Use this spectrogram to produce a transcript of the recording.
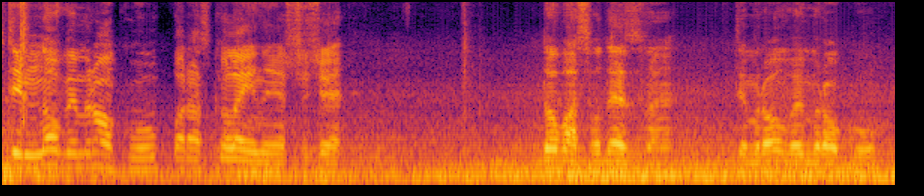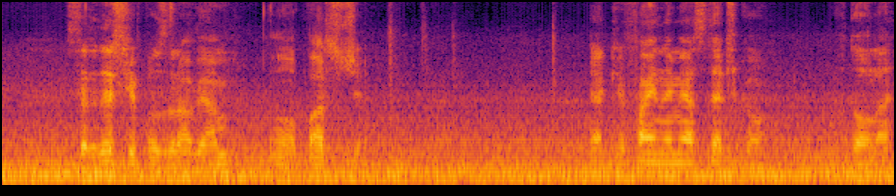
W tym nowym roku, po raz kolejny jeszcze się do Was odezwę. W tym nowym roku serdecznie pozdrawiam. O, patrzcie. Jakie fajne miasteczko w dole.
